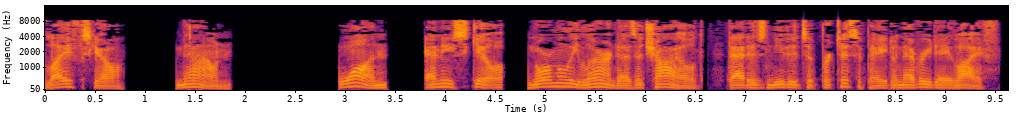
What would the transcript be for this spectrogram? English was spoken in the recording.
Life skill. Noun. 1. Any skill, normally learned as a child, that is needed to participate in everyday life.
